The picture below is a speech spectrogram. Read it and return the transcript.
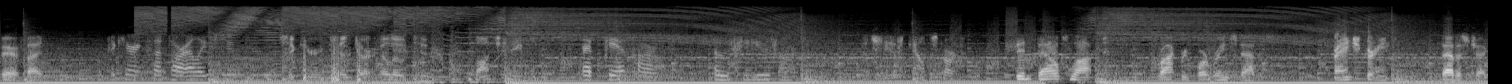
Verified. Securing Centaur LH2. Securing Centaur LO2. Launch enabled. FPS armed. OCU's armed. SCS count started. Vent valves locked. Rock report range status. Range green. Status check.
